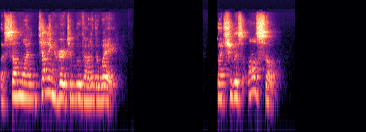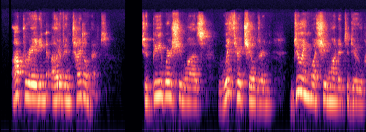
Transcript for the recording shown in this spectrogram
of someone telling her to move out of the way. But she was also operating out of entitlement to be where she was with her children, doing what she wanted to do,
